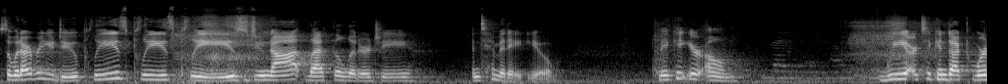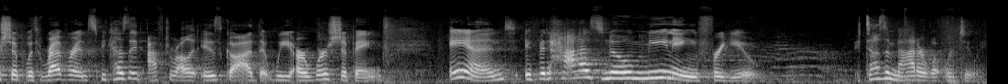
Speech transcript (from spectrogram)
So, whatever you do, please, please, please do not let the liturgy intimidate you. Make it your own. We are to conduct worship with reverence because, it, after all, it is God that we are worshiping. And if it has no meaning for you, it doesn't matter what we're doing.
